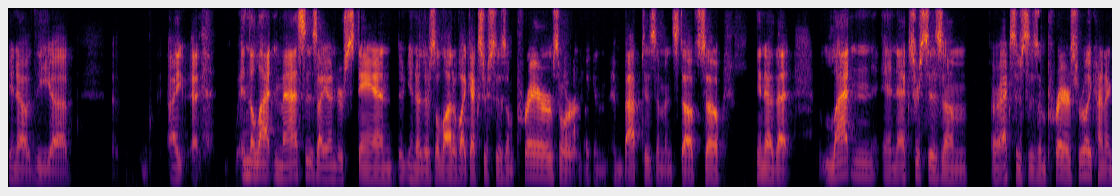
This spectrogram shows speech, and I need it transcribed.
you know the. Uh, I, I in the Latin masses, I understand. You know, there's a lot of like exorcism prayers or like in, in baptism and stuff. So, you know that Latin and exorcism or exorcism prayers really kind of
